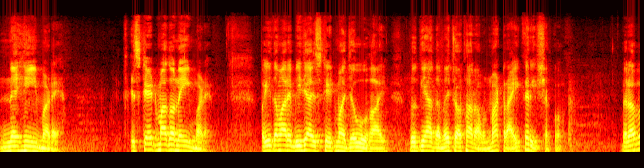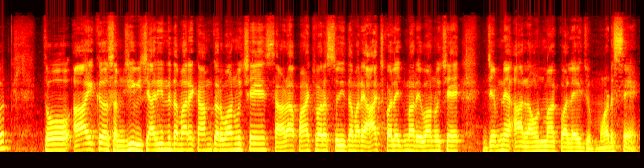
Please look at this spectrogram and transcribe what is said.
નહીં મળે. સ્ટેટમાં તો નહીં મળે. પછી તમારે બીજા સ્ટેટમાં જવું હોય, તો ત્યાં તમે ચોથા રાઉન્ડમાં ટ્રાય કરી શકો. બરાબર? તો આ એક સમજી વિચારીને તમારે કામ કરવાનું છે. સાડા પાંચ વર્ષ સુધી તમારે આ જ કોલેજમાં રહેવાનું છે, જેમને આ રાઉન્ડમાં કોલેજ મળશે.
